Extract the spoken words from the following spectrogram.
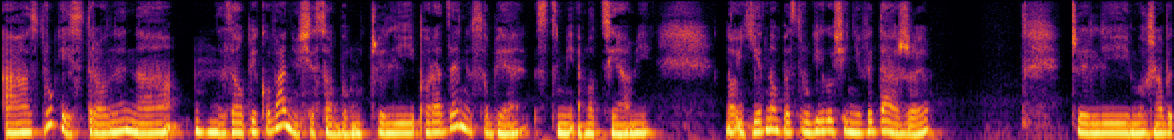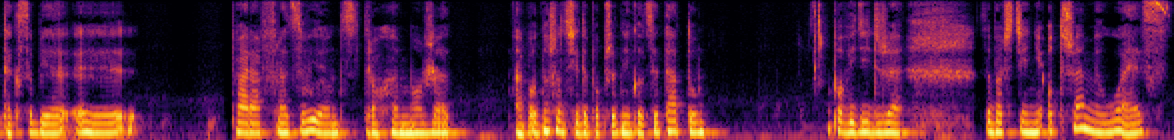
a z drugiej strony na mm, zaopiekowaniu się sobą, czyli poradzeniu sobie z tymi emocjami. No jedno bez drugiego się nie wydarzy, czyli można by tak sobie y, parafrazując trochę może, albo odnosząc się do poprzedniego cytatu, powiedzieć, że zobaczcie, nie otrzemy łez,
